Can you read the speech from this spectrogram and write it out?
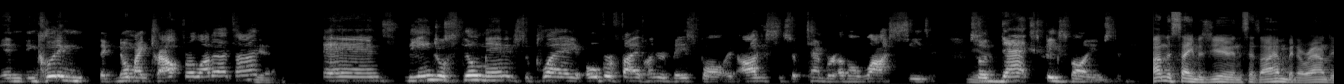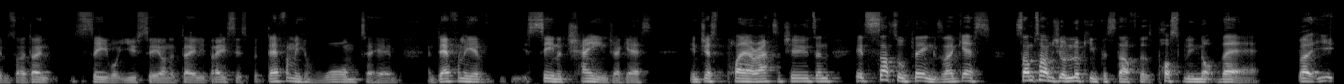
in, including like no Mike Trout for a lot of that time. Yeah and the Angels still managed to play over 500 baseball in August and September of a lost season. So that speaks volumes to me. I'm the same as you and says I haven't been around him, so I don't see what you see on a daily basis, but definitely have warmed to him and definitely have seen a change, I guess, in just player attitudes. And it's subtle things. And I guess sometimes you're looking for stuff that's possibly not there. But you,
